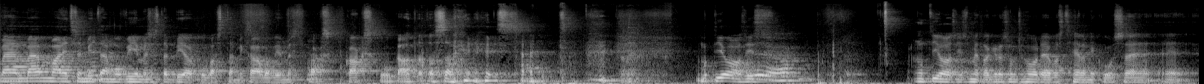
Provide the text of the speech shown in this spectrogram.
mä en, mä en mainitse mitään mun viimeisestä biokuvasta, mikä on ollut viimeiset kaksi, kaksi kuukautta tuossa välissä. Mutta joo, siis, Joo. mut joo, siis Metal Gear Solid HD vasta helmikuussa. En, en,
